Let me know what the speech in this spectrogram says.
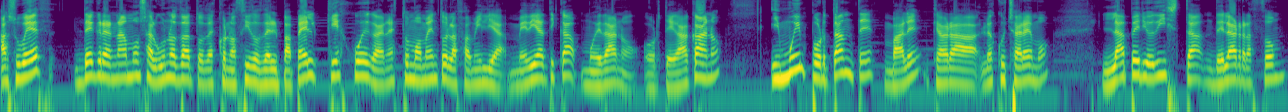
A su vez, desgranamos algunos datos desconocidos del papel que juega en estos momentos la familia mediática Moedano Ortega Cano. Y muy importante, ¿vale? Que ahora lo escucharemos, la periodista de La Razón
